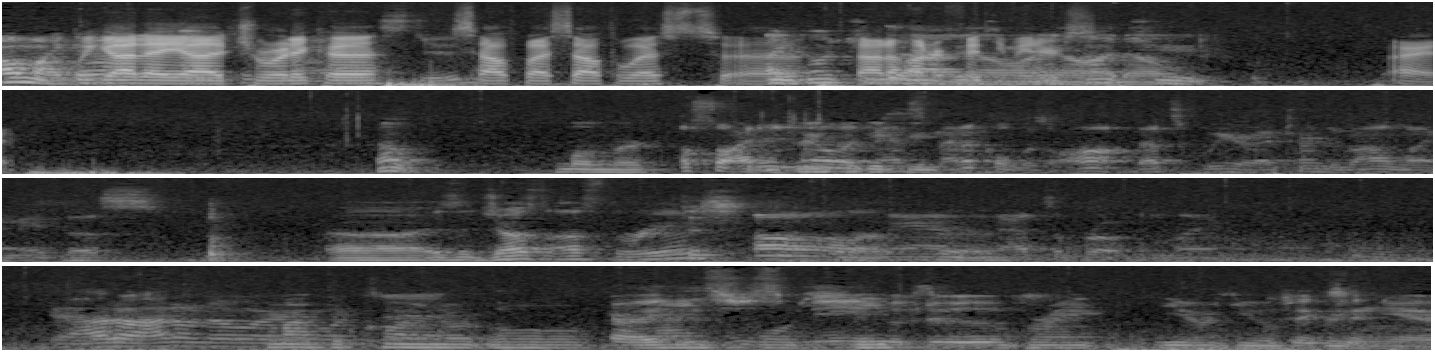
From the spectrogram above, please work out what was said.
Oh my We got a uh, thank you for Droideka this, south by southwest, uh, about you. 150 I know, I meters. know, I know. Alright. Oh, Come on, Merc. Also, I didn't know advanced medical was off. That's weird. I turned it on when I made this. Uh, is it just us three? Just- Oh man, here. that's a broken leg. Yeah, I don't, I don't know where command everyone's decliner at. of Alright, it's just me 946 who do operate 003. Fixing you.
